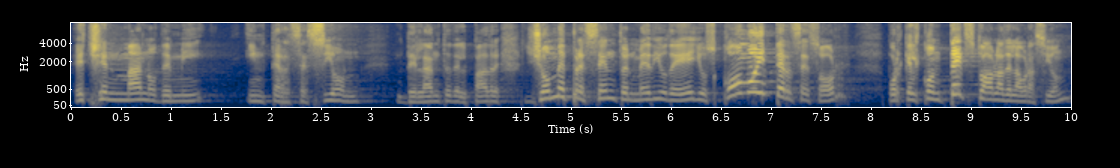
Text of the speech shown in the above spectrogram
Echen mano de mi intercesión delante del Padre. Yo me presento en medio de ellos como intercesor, porque el contexto habla de la oración.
